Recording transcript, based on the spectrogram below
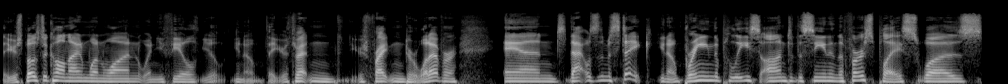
that you're supposed to call 911 when you feel you you know that you're threatened, you're frightened, or whatever. And that was the mistake. You know, bringing the police onto the scene in the first place was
